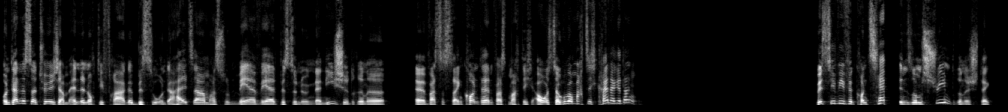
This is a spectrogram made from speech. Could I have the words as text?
Und dann ist natürlich am Ende noch die Frage, bist du unterhaltsam, hast du einen Mehrwert, bist du in irgendeiner Nische drinne, äh, was ist dein Content, was macht dich aus? Darüber macht sich keiner Gedanken. Wisst ihr, wie viel Konzept in so einem Stream drinne steckt?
